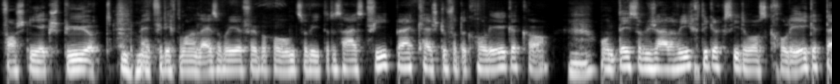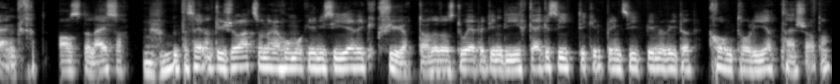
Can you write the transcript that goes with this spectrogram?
fast nie gespürt. Mhm. Man hat vielleicht mal einen Leserbrief bekommen und so weiter. Das heisst, Feedback hast du von den Kollegen gehabt. Mhm. Und deshalb ist eigentlich wichtiger gewesen, was die Kollegen denken, als der Leser. Mhm. Und das hat natürlich schon zu einer Homogenisierung geführt, oder? Dass du eben dich gegenseitig im Prinzip immer wieder kontrolliert hast, oder?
